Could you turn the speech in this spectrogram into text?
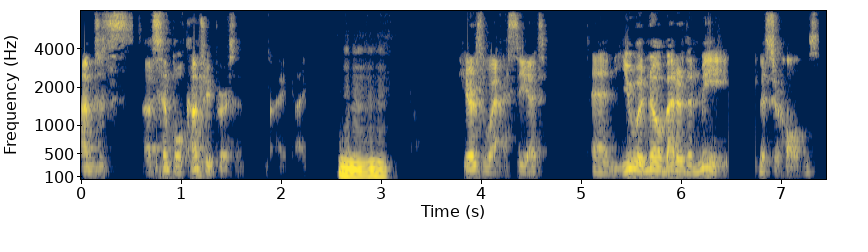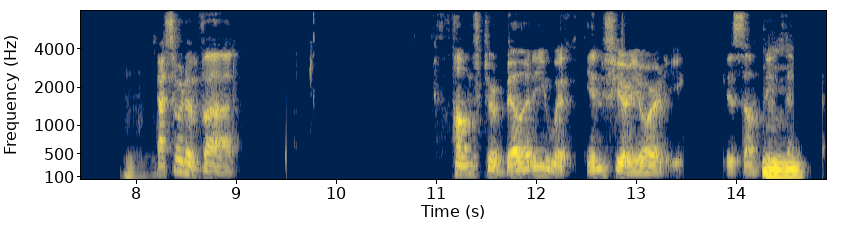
"I'm just a simple country person. Right? Like, Mm-hmm. Here's the way I see it, and you would know better than me, Mister Holmes." That sort of uh, comfortability with inferiority is something that Mhm. I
